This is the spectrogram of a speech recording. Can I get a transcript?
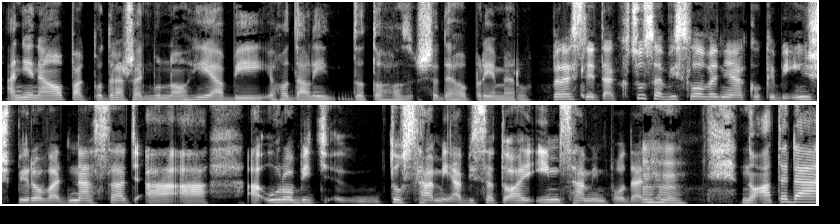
a nie naopak podrážať mu nohy, aby ho dali do toho šedého priemeru. Presne tak. Chcú sa vyslovene ako keby inšpirovať inšpirovať, nasať a, a, a urobiť e, to sami, aby sa to aj im samým podarilo. Mm-hmm. No a teda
